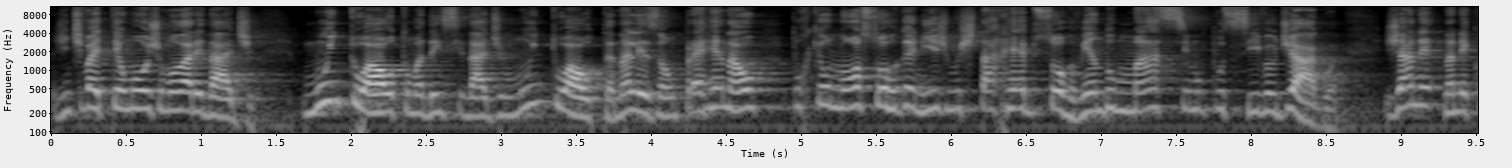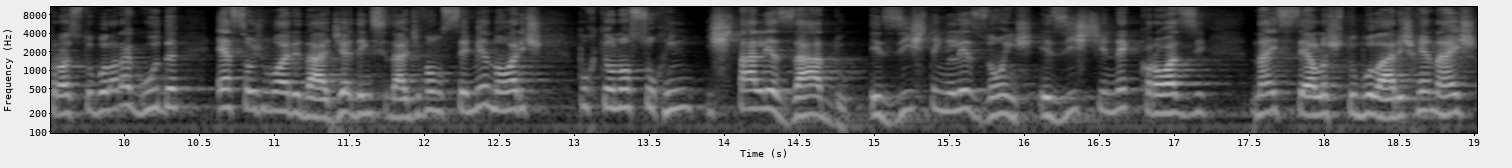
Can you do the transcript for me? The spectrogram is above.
A gente vai ter uma osmolaridade muito alta, uma densidade muito alta na lesão pré-renal, porque o nosso organismo está reabsorvendo o máximo possível de água. Já na necrose tubular aguda, essa osmolaridade e a densidade vão ser menores porque o nosso rim está lesado. Existem lesões, existe necrose nas células tubulares renais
